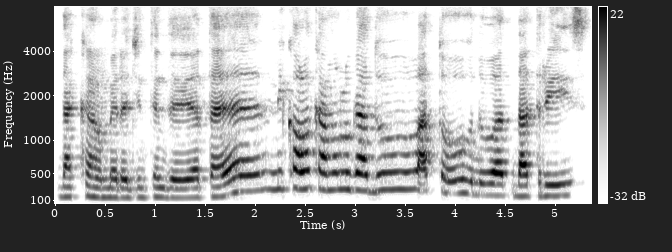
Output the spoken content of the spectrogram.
da câmera, de entender, até me colocar no lugar do ator, do, da atriz,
